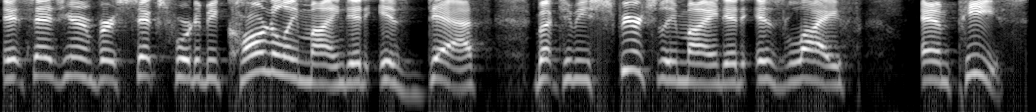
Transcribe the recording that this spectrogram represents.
it says here in verse 6 For to be carnally minded is death, but to be spiritually minded is life and peace,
